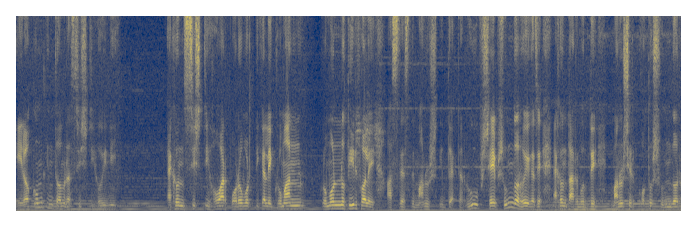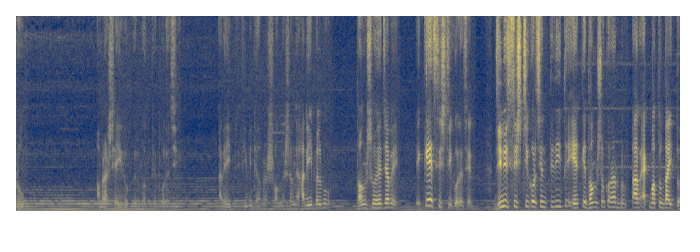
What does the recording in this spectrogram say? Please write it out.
এরকম কিন্তু আমরা সৃষ্টি হইনি। এখন সৃষ্টি হওয়ার পরবর্তীকালে ক্রমান, ক্রমোন্নতির ফলে আস্তে আস্তে মানুষ কিন্তু একটা রূপ, শেপ সুন্দর হয়ে গেছে। এখন তার মধ্যে মানুষের কত সুন্দর রূপ আমরা সেই রূপের মধ্যে পড়েছি। আর এই পৃথিবীটা আমরা সঙ্গে সঙ্গে হারিয়ে ফেলব। ধ্বংস হয়ে যাবে। কে সৃষ্টি করেছেন? যিনি সৃষ্টি করেছেন, তিনি তো একে ধ্বংস করার তার একমাত্র দায়িত্ব।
